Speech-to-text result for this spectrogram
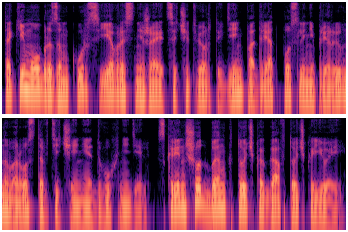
Таким образом, курс евро снижается четвертый день подряд после непрерывного роста в течение двух недель. Скриншот bank.gov.ua.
